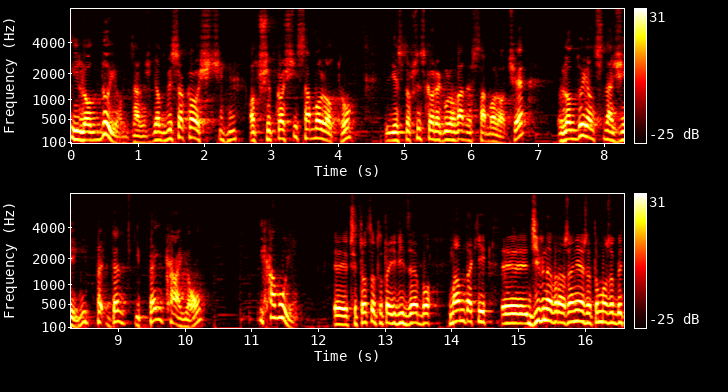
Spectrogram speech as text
i lądując, zależnie od wysokości, od szybkości samolotu, jest to wszystko regulowane w samolocie, lądując na ziemi, dętki pękają i hamują. Y, Czy to, co tutaj widzę, bo mam takie y, dziwne wrażenie, że to może być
